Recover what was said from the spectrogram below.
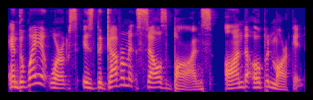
And the way it works is the government sells bonds on the open market,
